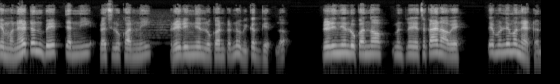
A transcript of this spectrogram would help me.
हे मनहॅटन बेट त्यांनी डच लोकांनी रेड इंडियन लोकांकडनं विकत घेतलं. रेड इंडियन लोकांना म्हटलं याचं काय नाव आहे? ते म्हणले मनहॅटन.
